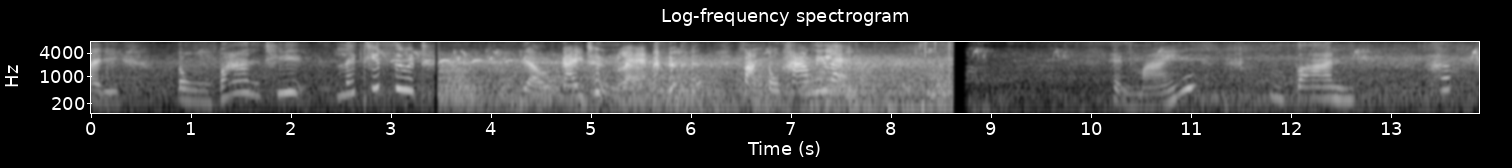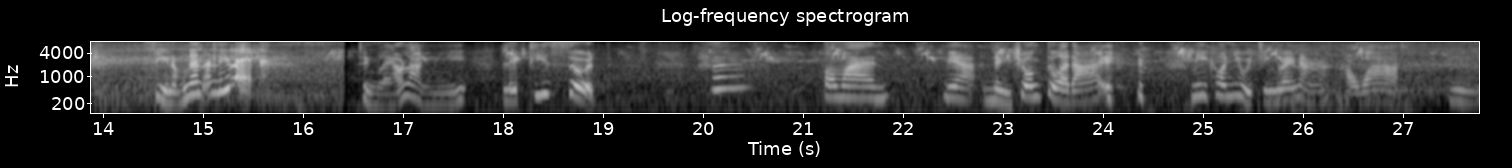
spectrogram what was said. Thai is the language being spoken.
ตรงบ้านที่เล็กที่สุด เดี๋ยวใกล้ถึงแล้ว ฝั่งตรงข้ามนี่แหละ เห็นไหมบ้านสีน้ำเงินอันนี้แหละ ถึงแล้วหลังนี้เล็กที่สุด ประมาณเนี่ยหนึ่งช่วงตัวได้ มีคนอยู่จริงด้วยนะ เขาว่า อืม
